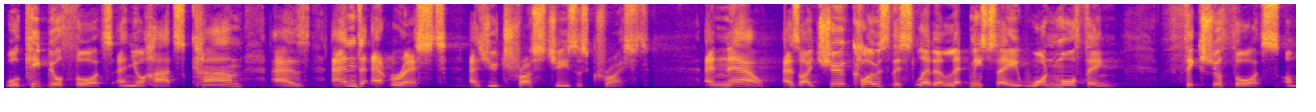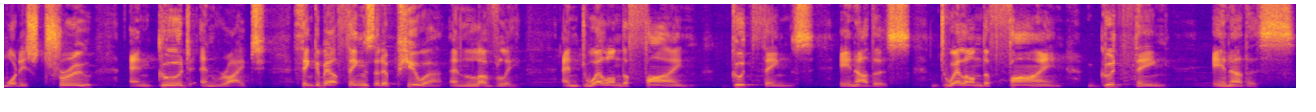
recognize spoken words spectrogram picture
will keep your thoughts and your hearts calm as, and at rest as you trust Jesus Christ. And now, as I close this letter, let me say one more thing. Fix your thoughts on what is true and good and right. Think about things that are pure and lovely, and dwell on the fine, good things in others. Dwell on the fine, good thing in others.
